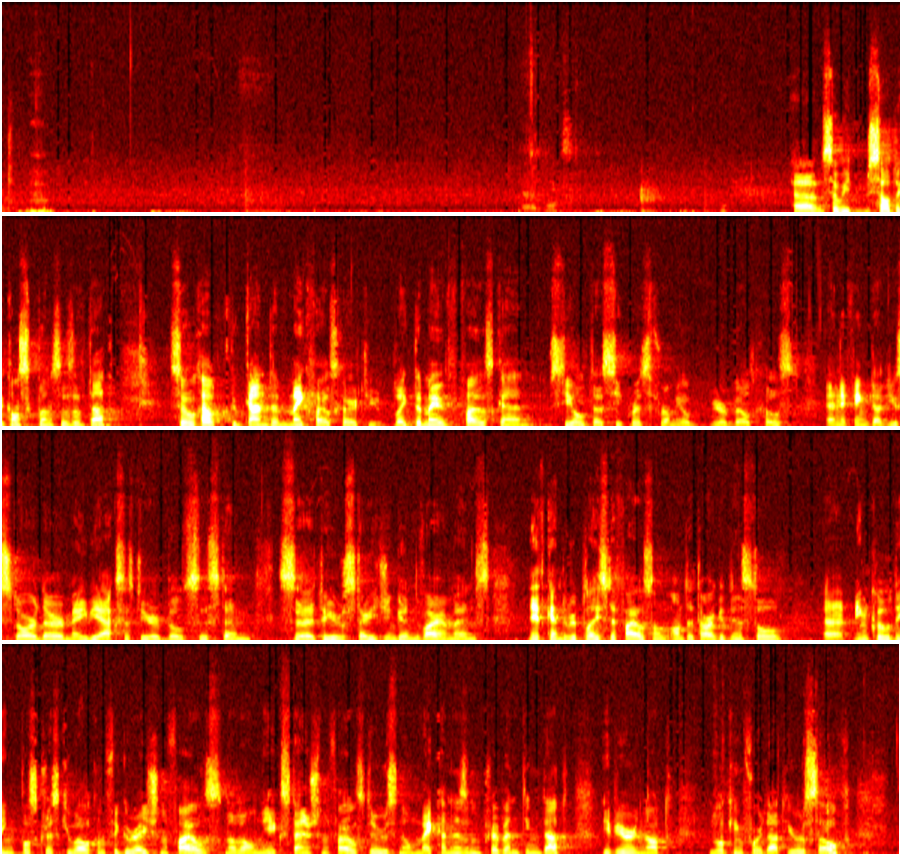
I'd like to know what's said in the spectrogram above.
Uh, next. Uh, so we saw the consequences of that. So how can the makefiles hurt you? Like the makefiles can steal the secrets from your, your build host. Anything that you store there, maybe access to your build system, so to your staging environments. It can replace the files on, on the target install, uh, including PostgreSQL configuration files, not only extension files. There is no mechanism preventing that if you're not looking for that yourself.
